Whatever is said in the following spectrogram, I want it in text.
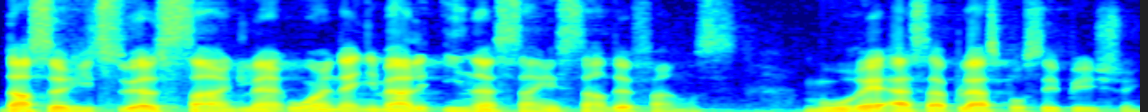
dans ce rituel sanglant où un animal innocent et sans défense mourait à sa place pour ses péchés.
